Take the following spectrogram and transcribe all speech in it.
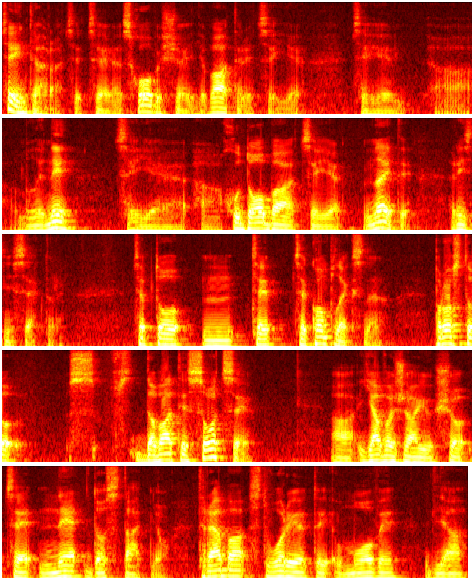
Це інтеграція, це сховища, елеватори, це є, це є а, млини, це є а, худоба, це є, знаєте, різні сектори. Тобто це, це комплексне. Просто давати соце, а, я вважаю, що це недостатньо. Треба створювати умови для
